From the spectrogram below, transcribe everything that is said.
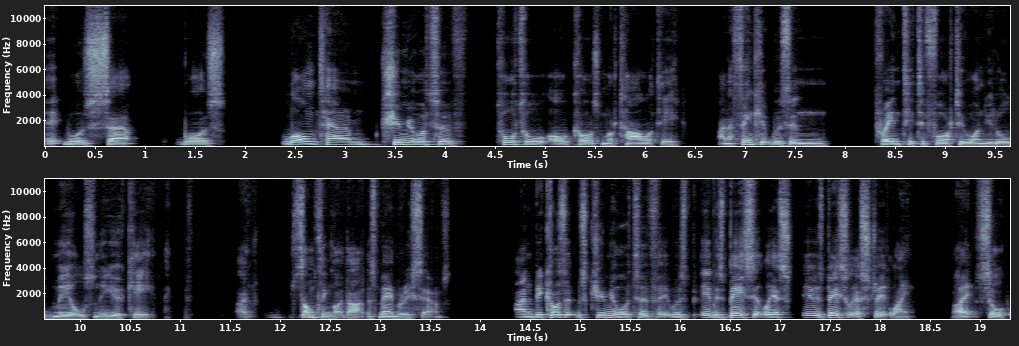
it was uh, was long term cumulative total all cause mortality, and I think it was in twenty to forty one year old males in the UK, something like that, as memory serves. And because it was cumulative, it was it was basically a, it was basically a straight line right? So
